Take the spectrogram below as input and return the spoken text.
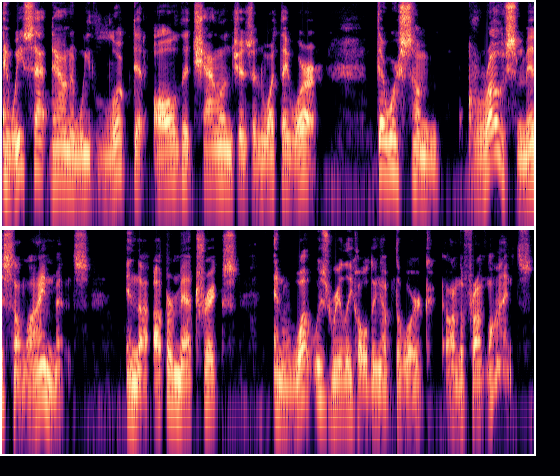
and we sat down and we looked at all the challenges and what they were, there were some gross misalignments in the upper metrics and what was really holding up the work on the front lines.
